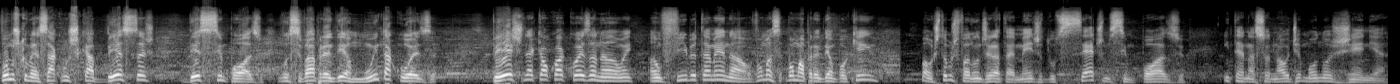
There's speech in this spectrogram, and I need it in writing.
Vamos começar com os cabeças desse simpósio. Você vai aprender muita coisa. Peixe não é qualquer coisa não, hein? Anfíbio também não. Vamos, vamos aprender um pouquinho? Bom, estamos falando diretamente do sétimo simpósio internacional de monogênia.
